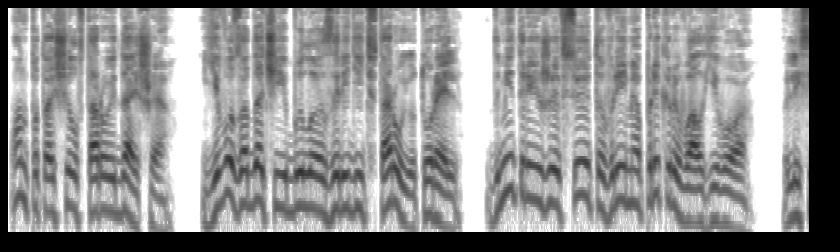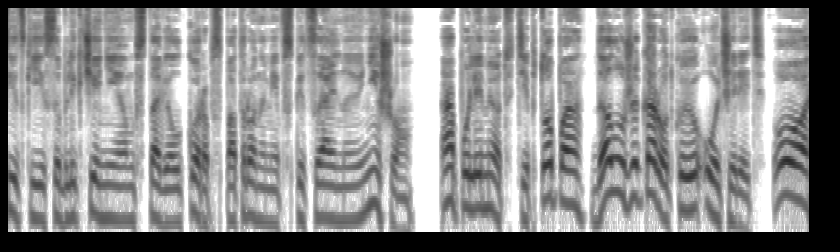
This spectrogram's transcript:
он потащил второй дальше. Его задачей было зарядить вторую турель. Дмитрий же все это время прикрывал его. Лисицкий с облегчением вставил короб с патронами в специальную нишу, а пулемет тип-топа дал уже короткую очередь. «О,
